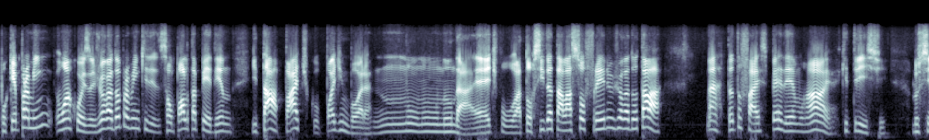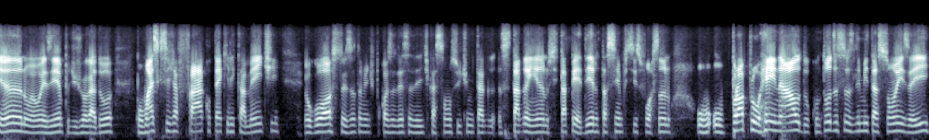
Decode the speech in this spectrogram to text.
Porque pra mim, uma coisa, jogador pra mim que São Paulo tá perdendo e tá apático, pode ir embora. Não, não, não dá. É tipo, a torcida tá lá sofrendo e o jogador tá lá. Ah, tanto faz, perdemos. Ai, que triste. Luciano é um exemplo de jogador, por mais que seja fraco tecnicamente, eu gosto exatamente por causa dessa dedicação. Se o time tá, se tá ganhando, se tá perdendo, tá sempre se esforçando. O, o próprio Reinaldo, com todas essas limitações aí,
